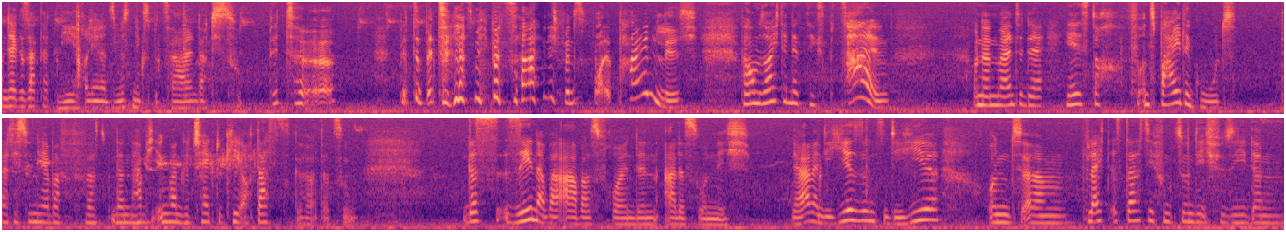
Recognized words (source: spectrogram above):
und der gesagt hat, nee, Frau Lena, Sie müssen nichts bezahlen. Da dachte ich so, bitte, bitte, bitte lass mich bezahlen. Ich finde es voll peinlich. Warum soll ich denn jetzt nichts bezahlen? Und dann meinte der, ja, ist doch für uns beide gut. Da dachte ich so, nee, aber was? Dann habe ich irgendwann gecheckt, okay, auch das gehört dazu. Das sehen aber Avas Freundinnen alles so nicht. Ja, wenn die hier sind, sind die hier. Und ähm, vielleicht ist das die Funktion, die ich für sie dann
